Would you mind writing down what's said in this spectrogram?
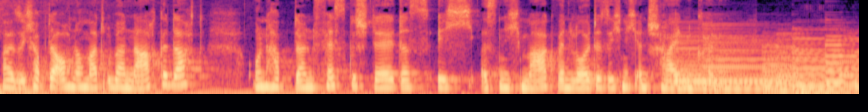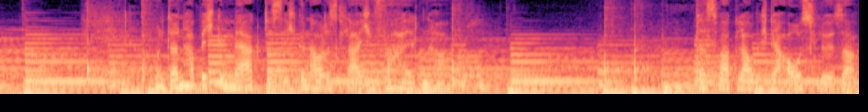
Also ich habe da auch noch mal drüber nachgedacht und habe dann festgestellt, dass ich es nicht mag, wenn Leute sich nicht entscheiden können. Und dann habe ich gemerkt, dass ich genau das gleiche Verhalten habe. Das war, glaube ich, der Auslöser.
